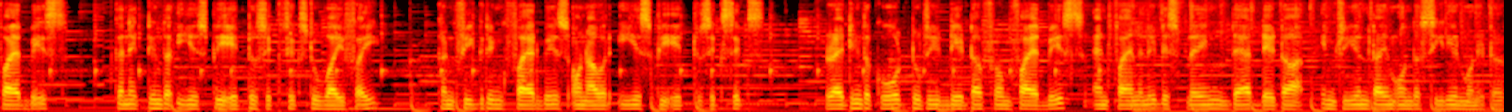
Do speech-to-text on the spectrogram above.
Firebase, connecting the ESP8266 to Wi-Fi, configuring Firebase on our ESP8266, writing the code to read data from Firebase, and finally displaying that data in real time on the serial monitor.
